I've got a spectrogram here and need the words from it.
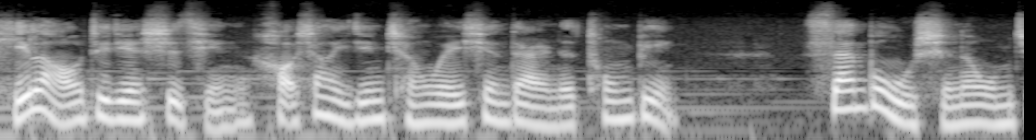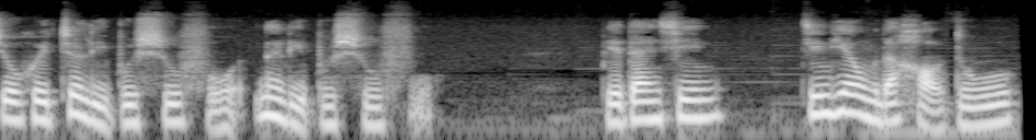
疲劳这件事情好像已经成为现代人的通病，三不五时呢，我们就会这里不舒服，那里不舒服。别担心，今天我们的好读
